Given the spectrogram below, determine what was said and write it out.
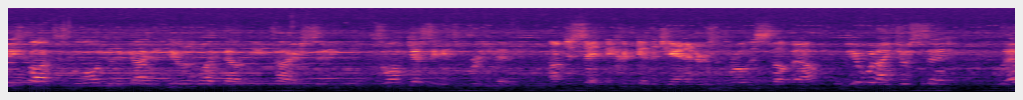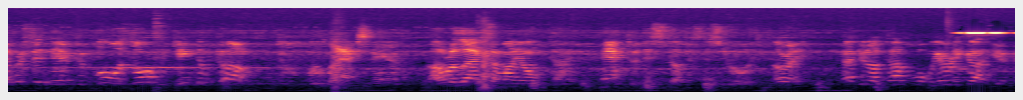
These boxes belong to the guy that nearly wiped out the entire city. So I'm guessing it's pretty heavy. I'm just saying they couldn't get the janitors to throw this stuff out. Hear what I just said? Whatever's in there could blow us off the kingdom come. Relax, man. I'll relax on my own time after this stuff is destroyed. All right, packing on top of what we already got here.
